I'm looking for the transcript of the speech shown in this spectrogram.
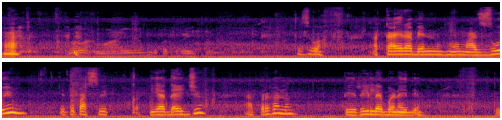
હા. તો જો આ કાયરા બેનનું હું માં જોયું. એટલે પાછું એક યાદ આવી ગયું. આપણે હે ને તે રીલે બનાવી દે. તો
